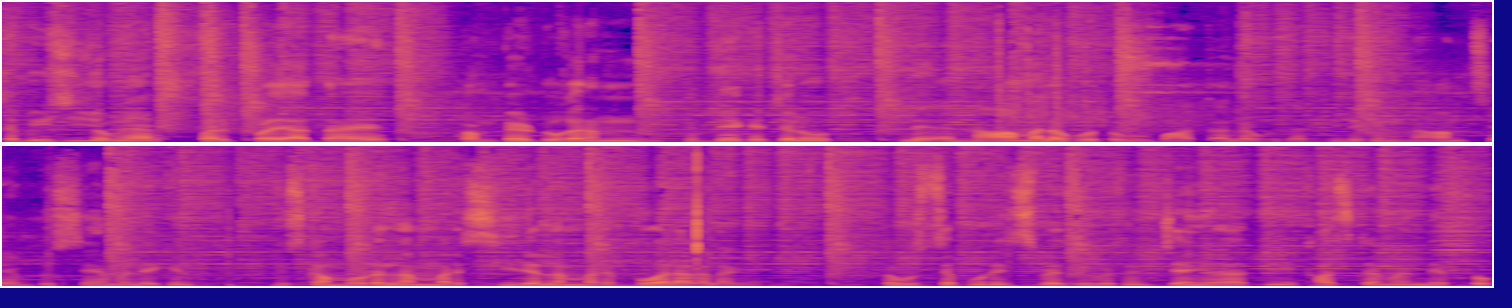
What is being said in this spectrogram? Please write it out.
सभी चीज़ों में यार फ़र्क पड़ जाता है। कंपेयर टू अगर हम देखें, चलो नाम अलग हो तो वो बात अलग हो जाती है, लेकिन नाम सेम टू सेम है, लेकिन जिसका मॉडल नंबर है सीरियल नंबर है, वो अलग अलग है। तो उससे पूरी स्पेसिफिकेशन चेंज हो जाती है, खासकर मैंने लैपटॉप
